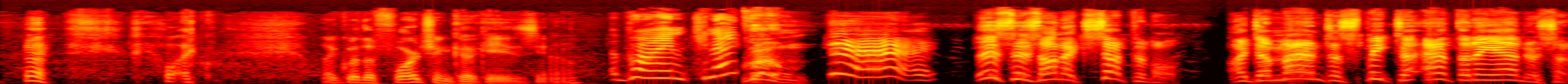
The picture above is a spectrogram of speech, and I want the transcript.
like, like with the fortune cookies, you know. Brian, can I. Grown. This is unacceptable. I demand to speak to Anthony Anderson.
